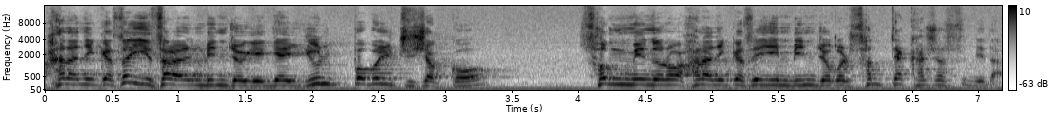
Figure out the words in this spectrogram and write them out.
하나님께서 이스라엘 민족에게 율법을 주셨고 성민으로 하나님께서 이 민족을 선택하셨습니다.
